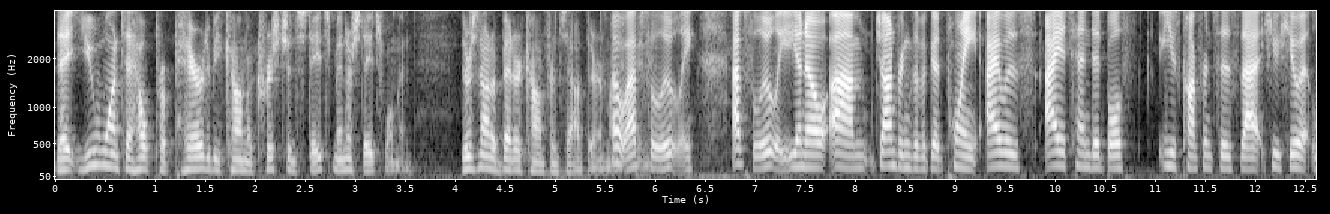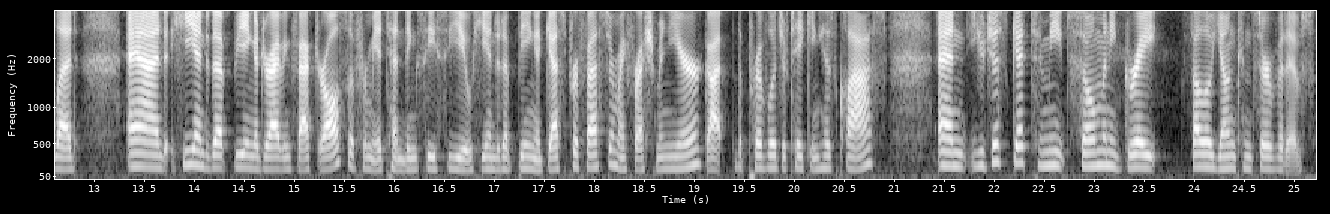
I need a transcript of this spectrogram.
that you want to help prepare to become a Christian statesman or stateswoman, there's not a better conference out there. In my Oh, opinion. absolutely, absolutely. You know, um, John brings up a good point. I was I attended both youth conferences that Hugh Hewitt led, and he ended up being a driving factor also for me attending CCU. He ended up being a guest professor my freshman year. Got the privilege of taking his class, and you just get to meet so many great fellow young conservatives.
